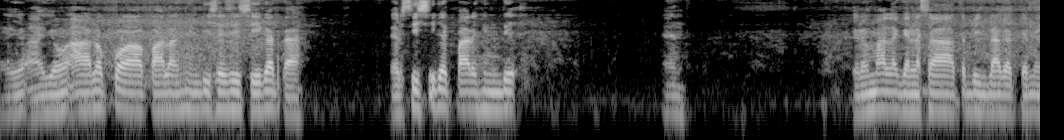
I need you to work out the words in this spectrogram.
Ayun, ah, yung araw po, ah, parang hindi siya sisikat, ah. Pero sisikat, parang hindi. Yan. Pero mahalaga na sa tabing dagat kami.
